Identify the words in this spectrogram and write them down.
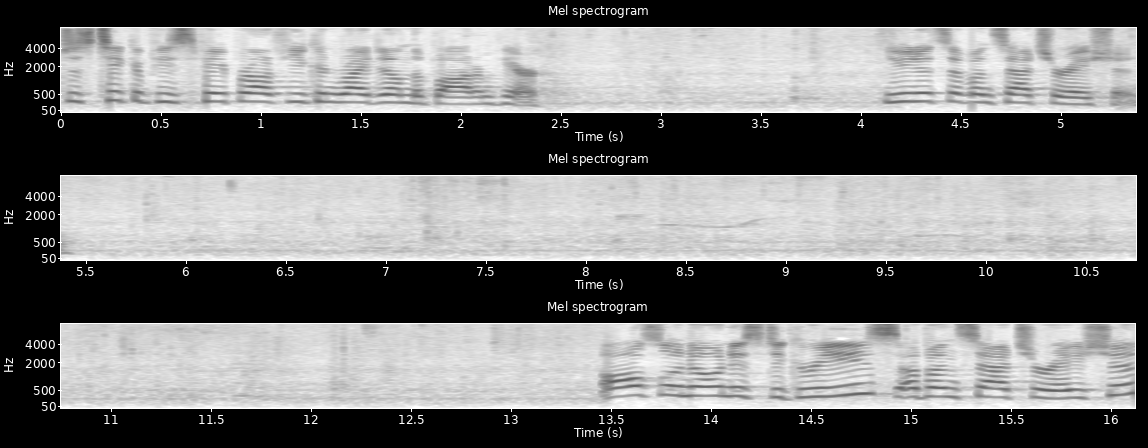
just take a piece of paper off, you can write it on the bottom here. Units of unsaturation. Also known as degrees of unsaturation.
